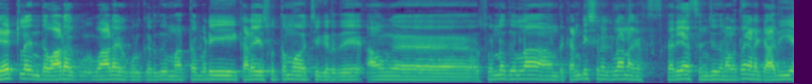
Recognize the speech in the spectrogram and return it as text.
டேட்டில் இந்த வாடகை வாடகை கொடுக்கறது மற்றபடி கடையை சுத்தமாக வச்சுக்கிறது அவங்க சொன்னதெல்லாம் அந்த கண்டிஷனுக்கெல்லாம் நான் சரியாக செஞ்சதுனால தான் எனக்கு அதிக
